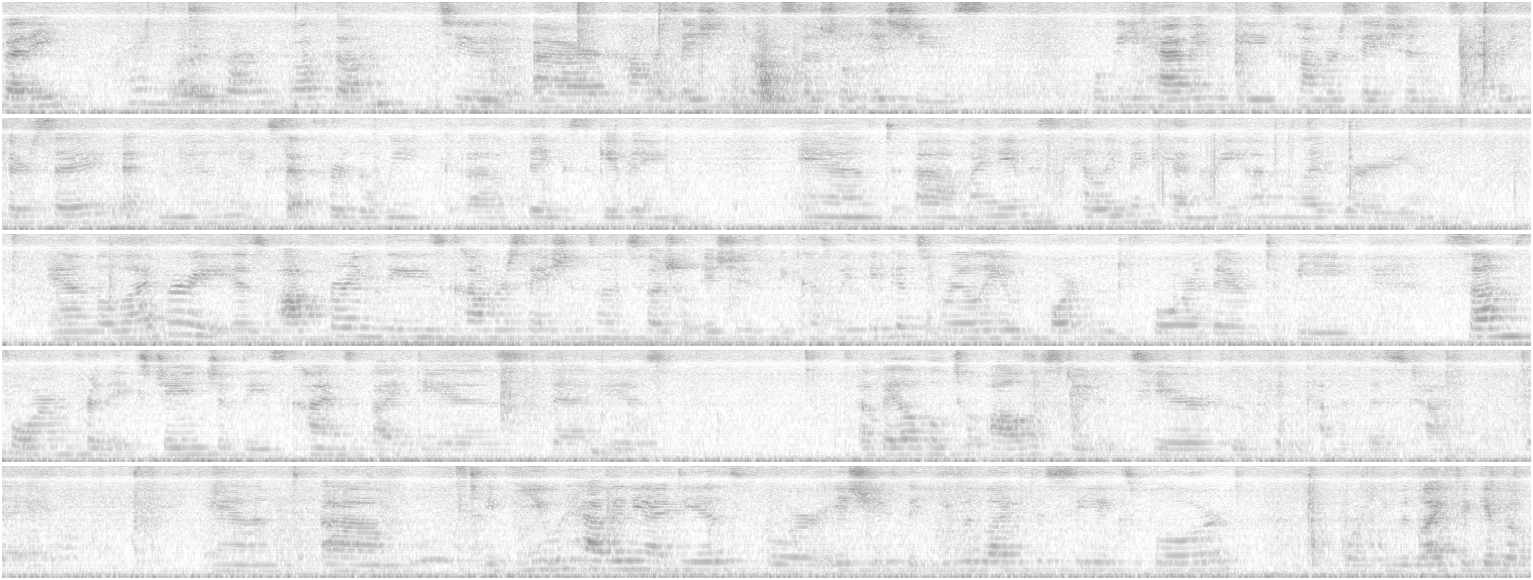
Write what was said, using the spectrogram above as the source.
everybody. Welcome to our conversations on social issues. We'll be having these conversations every Thursday at noon, except for the week of Thanksgiving. And uh, my name is Kelly McHenry. I'm a librarian. And the library is offering these conversations on social issues because we think it's really important for there to be some form for the exchange of these kinds of ideas that is available to all the students here who can come at this time of day. And um, if you have any ideas for issues that you would like to see explored, or you would like to give a,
